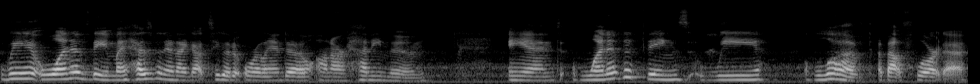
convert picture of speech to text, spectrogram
We one of the my husband and I got to go to Orlando on our honeymoon, and one of the things we loved about Florida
